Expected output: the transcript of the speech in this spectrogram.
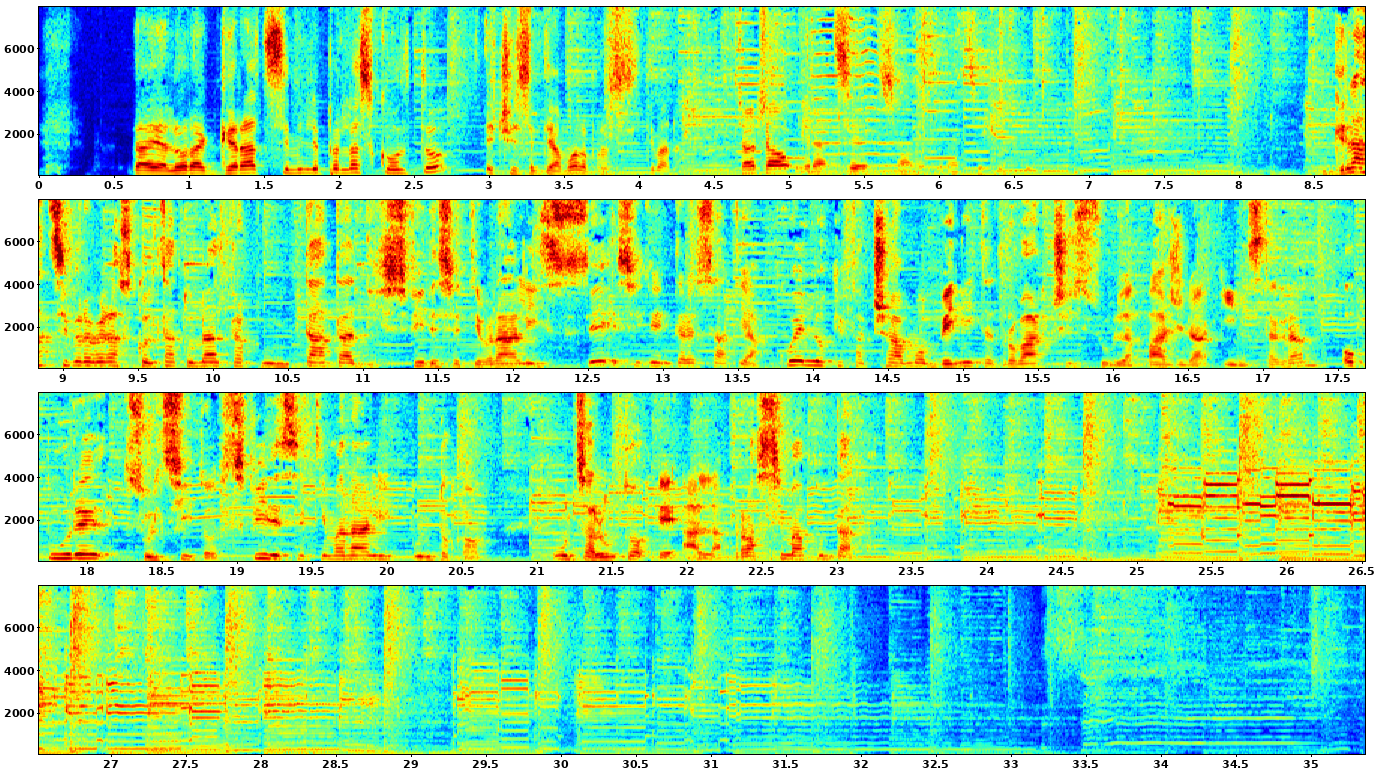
Dai, allora grazie mille per l'ascolto e ci sentiamo la prossima settimana. Ciao ciao! Grazie, ciao, grazie a tutti. Grazie per aver ascoltato un'altra puntata di Sfide Settimanali. Se siete interessati a quello che facciamo, venite a trovarci sulla pagina Instagram oppure sul sito sfidesettimanali.com. Un saluto e alla prossima puntata.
